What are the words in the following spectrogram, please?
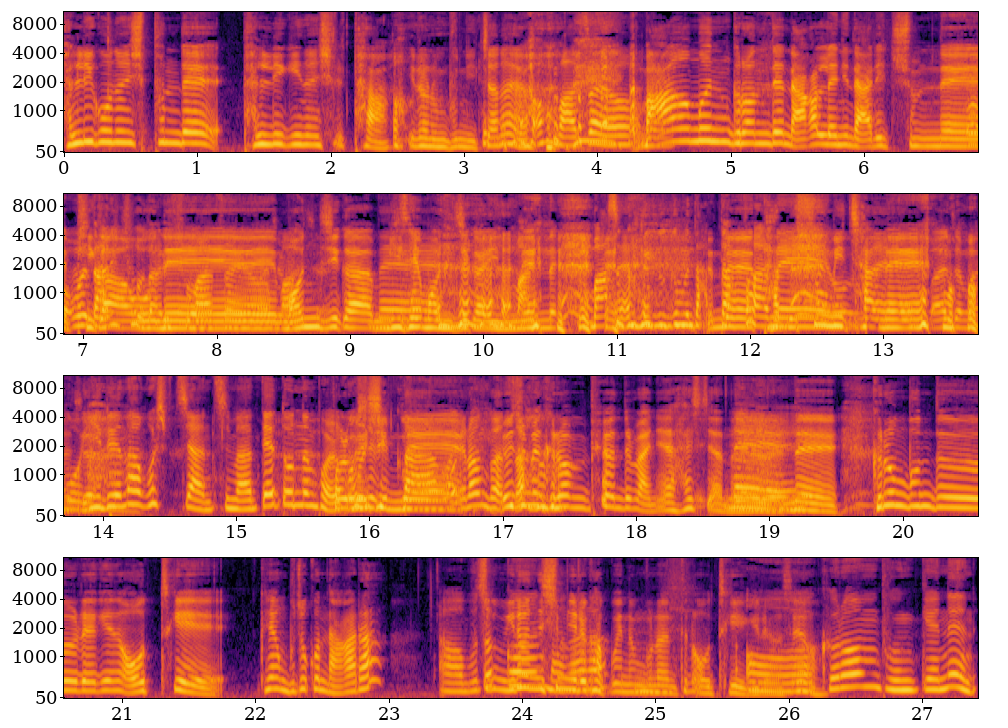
달리고는 싶은데 달리기는 싫다 이러는 분 있잖아요. 맞아요. 마음은 그런데 나갈래니 날이 춥네, 어, 비가 날이 추워, 오네, 날이 맞아요. 먼지가 네. 미세먼지가 있네. 맞네. 마스크 끼면 답답하네. 네, 숨이 차네. 네. 맞아, 맞아. 뭐 일은 하고 싶지 않지만 떼돈은 벌고, 벌고 싶다. 뭐 이런 거. 요즘에 그런 표현들 많이 하시잖아요. 네. 네. 그런 분들에게는 어떻게 그냥 무조건 나가라? 어, 무조건 이런 심리를 나가라? 갖고 있는 분한테는 어떻게 얘기를 어, 하세요? 그런 분께는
